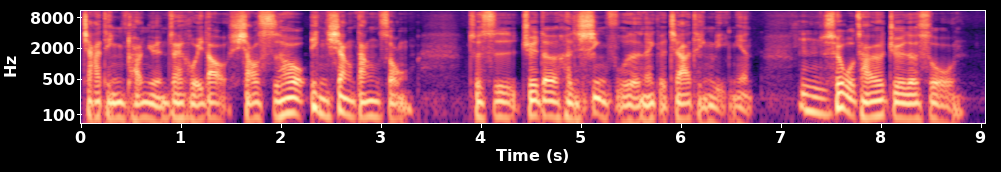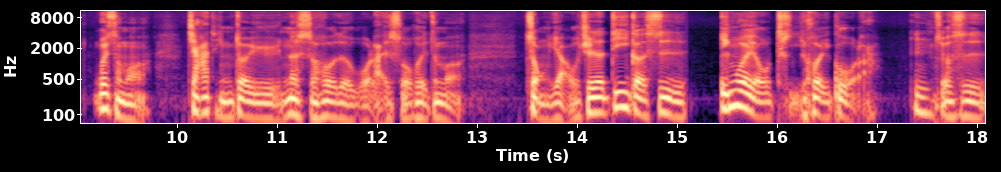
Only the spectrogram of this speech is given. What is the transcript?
家庭团圆，再回到小时候印象当中，就是觉得很幸福的那个家庭里面，嗯。所以我才会觉得说，为什么？家庭对于那时候的我来说会这么重要？我觉得第一个是因为有体会过啦，嗯就是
